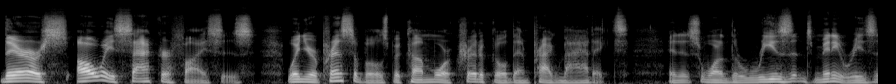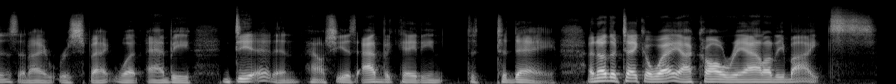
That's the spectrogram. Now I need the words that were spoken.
There are always sacrifices when your principles become more critical than pragmatics. And it's one of the reasons, many reasons, that I respect what Abby did and how she is advocating t- today. Another takeaway I call reality bites.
